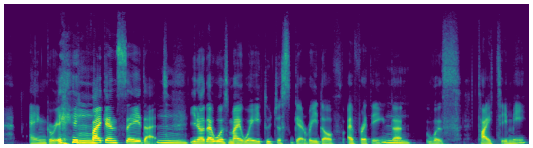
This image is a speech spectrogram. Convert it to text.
angry, if I mm. can say that. You know, that was my way to just get rid of everything that was tight in me.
